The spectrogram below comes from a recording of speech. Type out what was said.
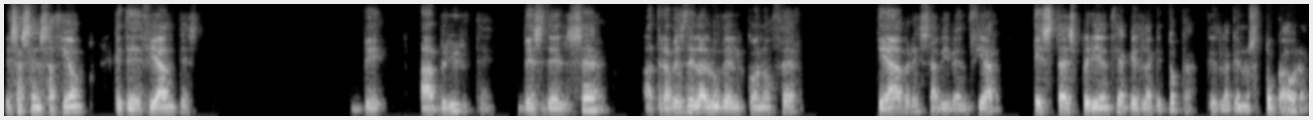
Esa sensación que te decía antes de abrirte desde el ser a través de la luz del conocer, te abres a vivenciar esta experiencia que es la que toca, que es la que nos toca ahora.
